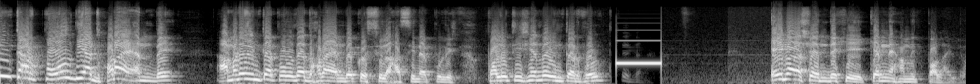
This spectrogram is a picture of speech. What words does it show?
ইন্টারপোল দিয়া ধরায় আনবে। আমারও ইন্টারপোল দিয়ে ধরায় আনবে কইছিল হাসিনার পুলিশ। পলিটিশিয়ানরা ইন্টারপোল এইবার আসেন দেখি কেমনে হামিদ পলাইলো।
